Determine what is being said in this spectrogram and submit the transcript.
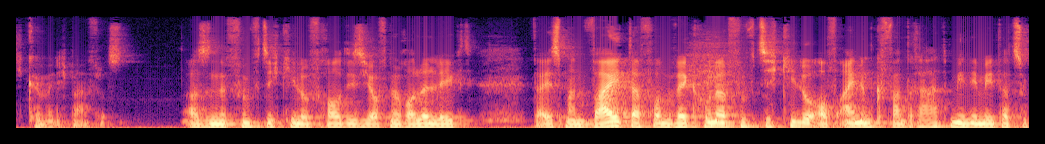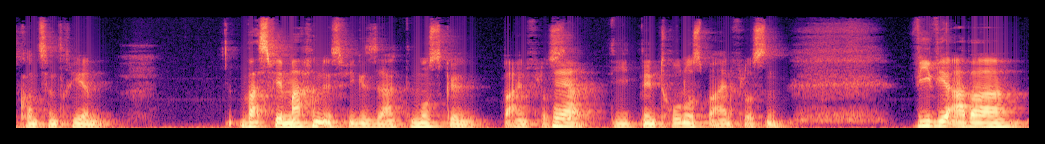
Die können wir nicht beeinflussen. Also eine 50 Kilo Frau, die sich auf eine Rolle legt, da ist man weit davon weg, 150 Kilo auf einem Quadratmillimeter zu konzentrieren. Was wir machen, ist, wie gesagt, Muskeln beeinflussen, ja. die den Tonus beeinflussen. Wie wir aber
